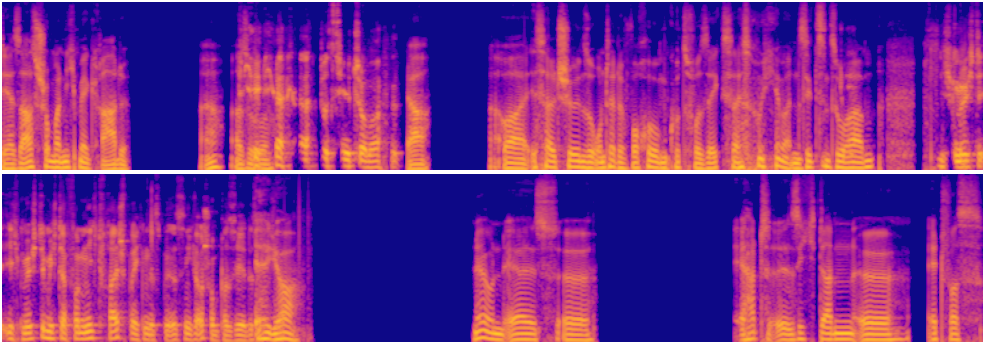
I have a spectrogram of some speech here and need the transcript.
der saß schon mal nicht mehr gerade. Ja, also, ja, passiert schon mal. ja. Aber ist halt schön, so unter der Woche um kurz vor sechs also jemanden sitzen zu haben. Ich möchte, ich möchte mich davon nicht freisprechen, dass mir das nicht auch schon passiert ist. Äh, ja. Ne, und er ist, äh, er hat äh, sich dann äh, etwas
